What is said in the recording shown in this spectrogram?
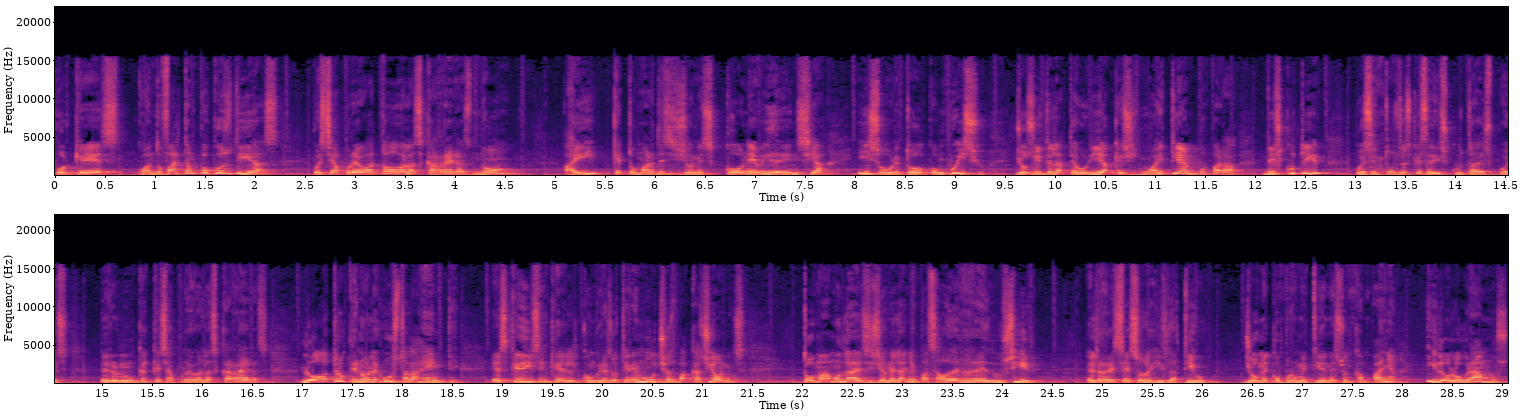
porque es cuando faltan pocos días, pues se aprueba todas las carreras. No, hay que tomar decisiones con evidencia y sobre todo con juicio. Yo soy de la teoría que si no hay tiempo para discutir, pues entonces que se discuta después, pero nunca que se aprueben las carreras. Lo otro que no le gusta a la gente es que dicen que el Congreso tiene muchas vacaciones. Tomamos la decisión el año pasado de reducir el receso legislativo. Yo me comprometí en eso en campaña y lo logramos.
